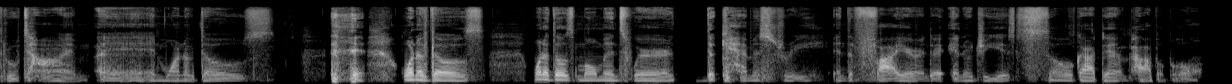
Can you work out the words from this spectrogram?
through time and one of those one of those one of those moments where the chemistry and the fire and the energy is so goddamn palpable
